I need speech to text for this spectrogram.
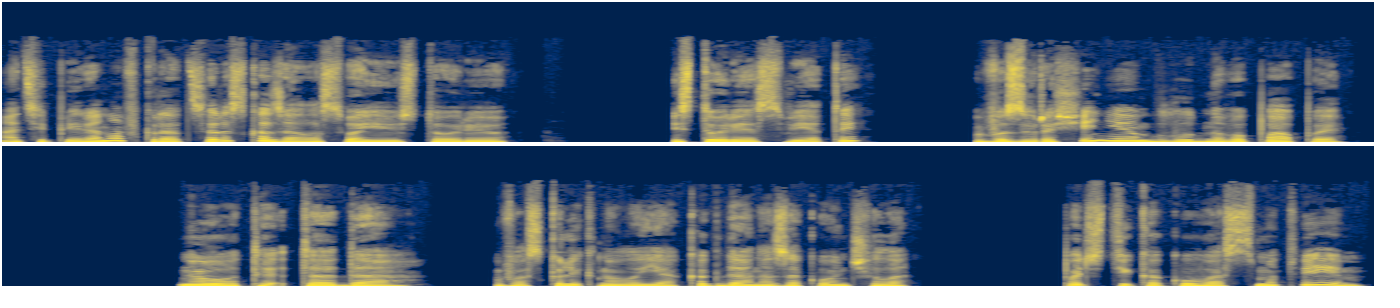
а теперь она вкратце рассказала свою историю. История Светы — возвращение блудного папы. «Вот это да!» — воскликнула я, когда она закончила. «Почти как у вас с Матвеем»,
